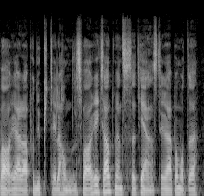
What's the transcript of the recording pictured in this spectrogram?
varer er produkter eller handelsvarer. mens tjenester er på en måte Eh,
